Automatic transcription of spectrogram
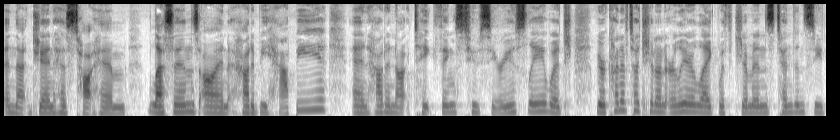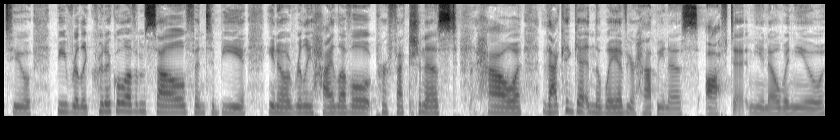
And that Jin has taught him lessons on how to be happy and how to not take things too seriously, which we were kind of touching on earlier, like with Jimin's tendency to be really critical of himself and to be, you know, a really high level perfectionist, how that could get in the way of your happiness often, you know, when you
